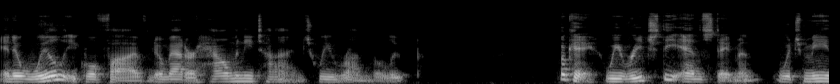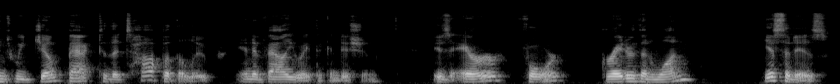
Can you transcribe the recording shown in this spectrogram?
and it will equal 5 no matter how many times we run the loop. Okay, we reach the end statement, which means we jump back to the top of the loop and evaluate the condition. Is error 4 greater than 1? Yes, it is,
